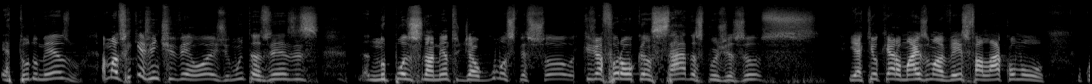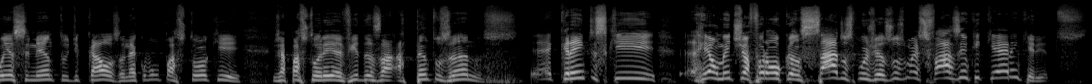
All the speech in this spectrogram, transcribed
é tudo mesmo. Mas o que a gente vê hoje, muitas vezes, no posicionamento de algumas pessoas que já foram alcançadas por Jesus? E aqui eu quero mais uma vez falar como o conhecimento de causa, né? como um pastor que já pastoreia vidas há, há tantos anos. É, crentes que realmente já foram alcançados por Jesus, mas fazem o que querem, queridos.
